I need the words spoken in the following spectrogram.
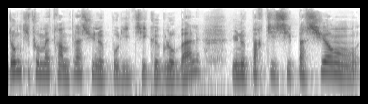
Donc il faut mettre en place une politique globale, une participation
